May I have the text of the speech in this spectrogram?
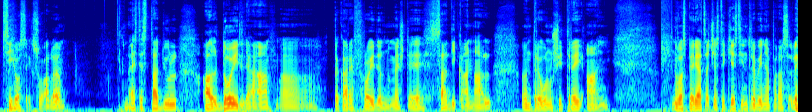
psihosexuală. Mai este stadiul al doilea, uh, pe care Freud îl numește sadic anal, între 1 și 3 ani. Nu vă speriați, aceste chestii nu trebuie neapărat să le,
